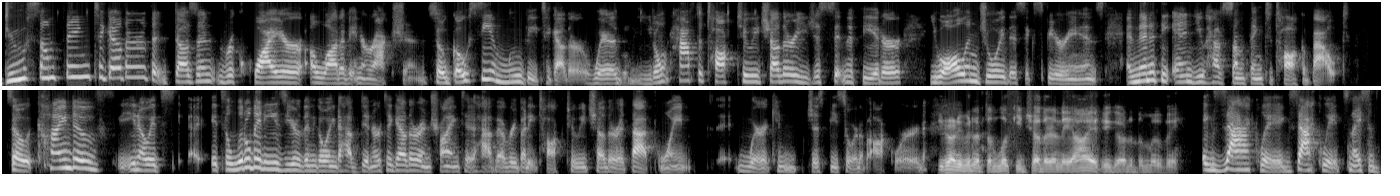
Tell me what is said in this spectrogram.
do something together that doesn't require a lot of interaction. So go see a movie together where you don't have to talk to each other. You just sit in the theater, you all enjoy this experience, and then at the end you have something to talk about. So it kind of, you know, it's it's a little bit easier than going to have dinner together and trying to have everybody talk to each other at that point where it can just be sort of awkward. You don't even have to look each other in the eye if you go to the movie. Exactly, exactly. It's nice and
